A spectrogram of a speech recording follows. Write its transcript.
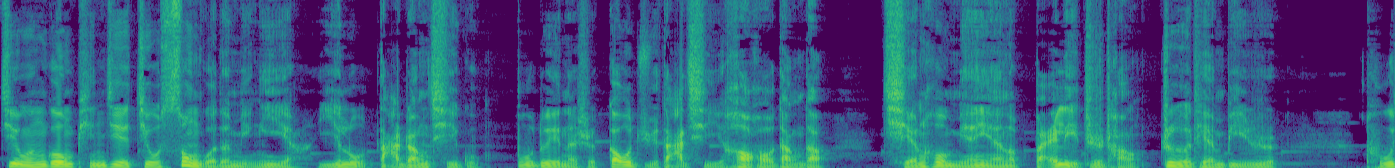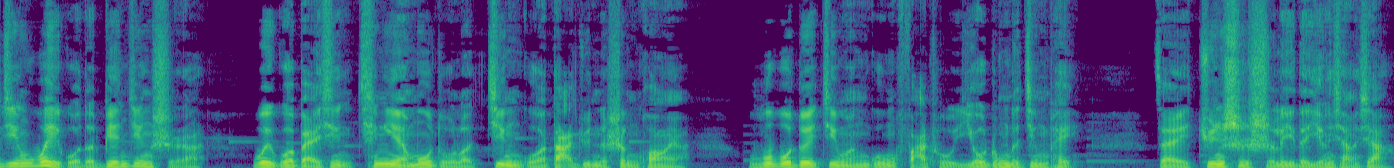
晋文公凭借救宋国的名义啊，一路大张旗鼓，部队呢是高举大旗，浩浩荡荡，前后绵延了百里之长，遮天蔽日。途经魏国的边境时啊，魏国百姓亲眼目睹了晋国大军的盛况呀，无不对晋文公发出由衷的敬佩。在军事实力的影响下，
